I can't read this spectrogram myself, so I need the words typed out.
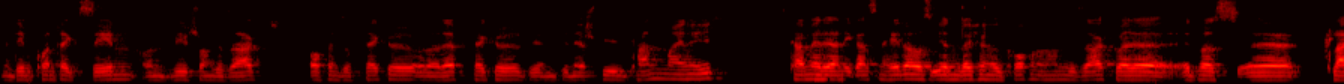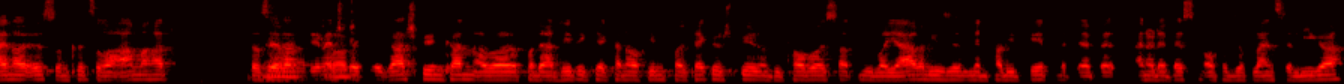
in dem Kontext sehen und wie schon gesagt, Offensive Tackle oder Left Tackle, den, den er spielen kann, meine ich. Es kamen ja dann die ganzen Hater aus ihren Löchern gekrochen und haben gesagt, weil er etwas äh, kleiner ist und kürzere Arme hat, dass er Ja, dann dementsprechend Guard spielen kann, aber von der Athletik her kann er auf jeden Fall Tackle spielen und die Cowboys hatten über Jahre diese Mentalität mit der, einer der besten Offensive Lines der Liga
